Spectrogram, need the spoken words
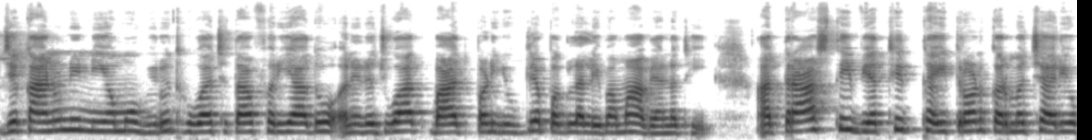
જે કાનૂની નિયમો વિરુદ્ધ હોવા છતાં ફરિયાદો અને રજૂઆત બાદ પણ યોગ્ય પગલાં લેવામાં આવ્યા નથી. આ ત્રાસથી વ્યથિત થઈ ત્રણ કર્મચારીઓ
